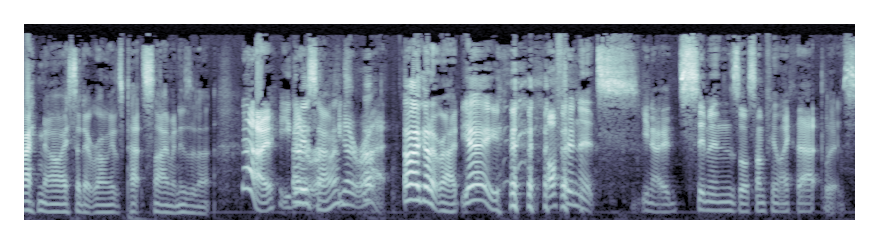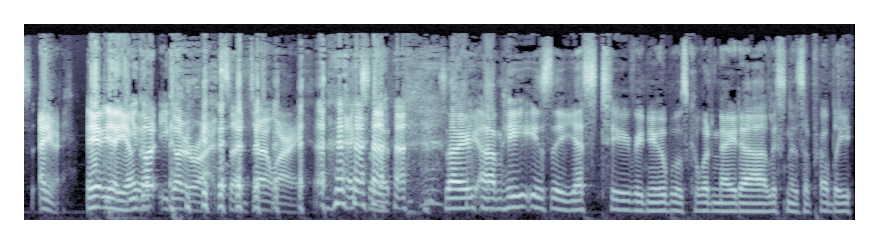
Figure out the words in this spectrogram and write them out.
I know I said it wrong. It's Pat Simon, isn't it? No, you got, It it, is right. You got it right. Oh, I got it right. Yay! Often it's you know Simmons or something like that. but it's- Anyway, yeah, yeah, yeah. you yeah. got you got it right. So don't worry. Excellent. So um, he is the Yes to Renewables coordinator. Listeners have probably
